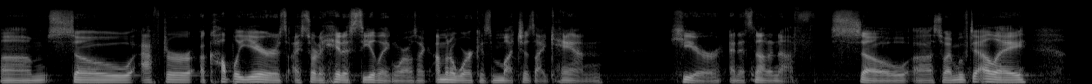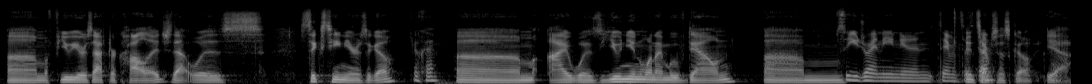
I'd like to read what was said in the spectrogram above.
Um, so after a couple years, I sort of hit a ceiling where I was like, I'm going to work as much as I can here, and it's not enough. So, uh, so I moved to LA um, a few years after college. That was 16 years ago. Okay. Um, I was union when I moved down. Um, So you joined the union in San Francisco? in San Francisco. Yeah,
